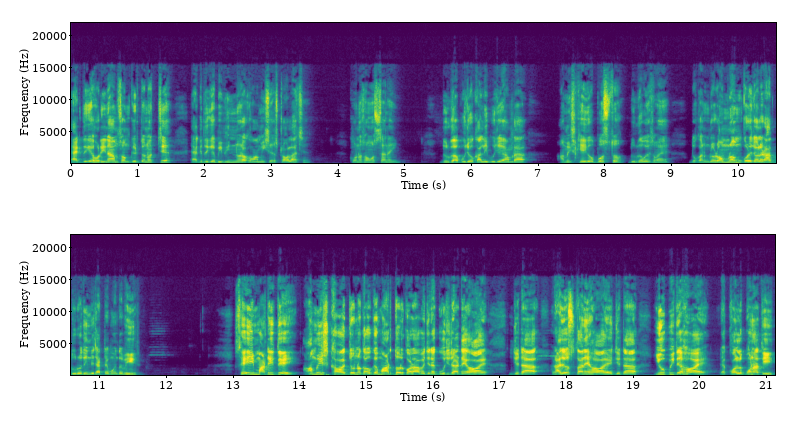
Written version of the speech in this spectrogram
একদিকে হরিনাম সংকীর্তন হচ্ছে, একদিকে বিভিন্ন রকম আমিষের স্টল আছে, কোনো সমস্যা নেই। পুজো, কালী পুজোয় আমরা আমিষ খেয়েই অভ্যস্ত। দুর্গা পুজোর সময় দোকানগুলো রমরম করে চলে রাত দুটো তিনটে চারটে পর্যন্ত ভিড়। সেই মাটিতে আমিষ খাওয়ার জন্য কাউকে মারধর করা হবে, যেটা গুজরাটে হয় যেটা রাজস্থানে হয়, যেটা ইউপিতে হয়, এটা কল্পনাতীত।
